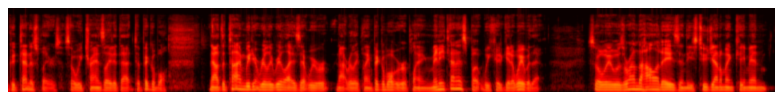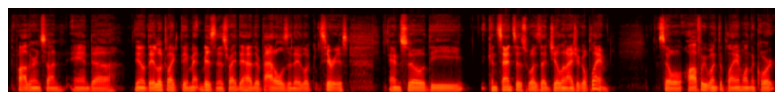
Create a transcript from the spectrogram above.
good tennis players. So we translated that to pickleball. Now, at the time, we didn't really realize that we were not really playing pickleball. We were playing mini tennis, but we could get away with that. So it was around the holidays, and these two gentlemen came in, father and son, and uh, you know they looked like they meant business, right? They had their paddles and they looked serious, and so the consensus was that Jill and I should go play him. So off we went to play him on the court,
